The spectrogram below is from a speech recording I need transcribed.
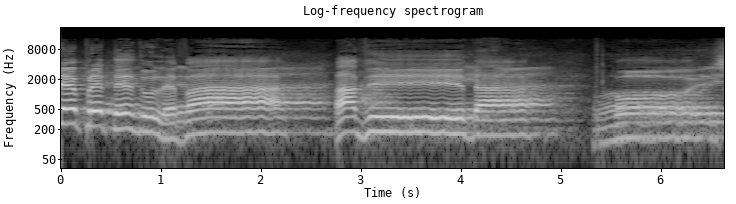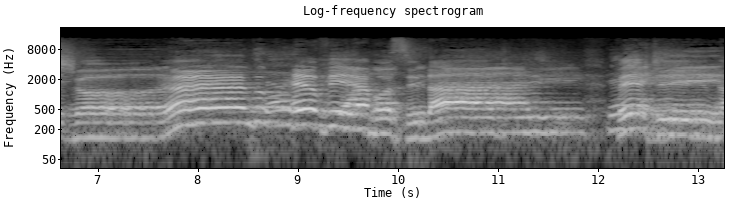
eu pretendo levar a vida, pois chorando eu vi a mocidade perdida.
